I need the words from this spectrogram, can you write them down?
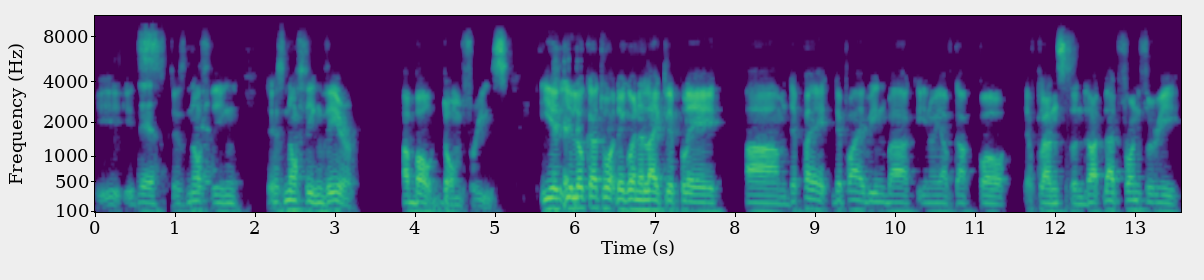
It's yeah. there's nothing there's nothing there about Dumfries. You you look at what they're going to likely play. Um, Depay Depay being back. You know you have Gakpo, you have Klaassen. That that front three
